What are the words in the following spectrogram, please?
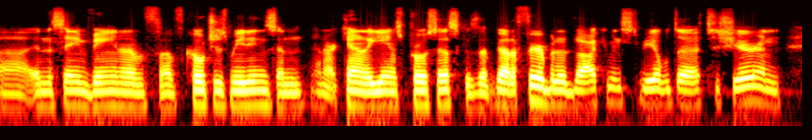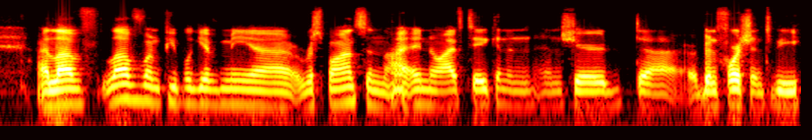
uh, in the same vein of, of coaches meetings and, and our Canada Games process because I've got a fair bit of documents to be able to to share, and I love love when people give me a response, and I, I know I've taken and, and shared uh, or been fortunate to be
